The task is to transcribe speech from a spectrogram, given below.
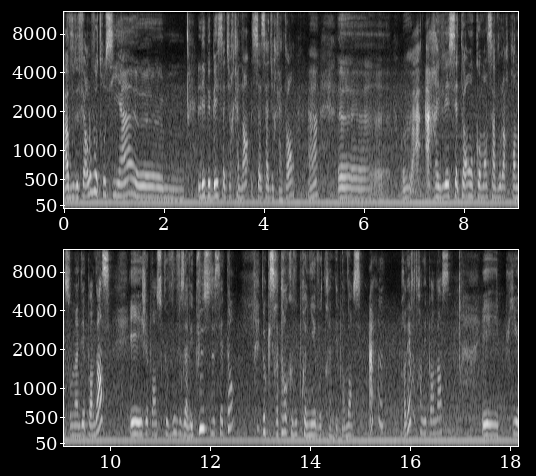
à vous de faire le vôtre aussi. Hein. Euh, les bébés, ça dure qu'un an. Ça, dure qu'un temps. Hein. Euh, arrivé 7 ans, on commence à vouloir prendre son indépendance. Et je pense que vous, vous avez plus de 7 ans. Donc il serait temps que vous preniez votre indépendance. Prenez votre indépendance. Et puis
